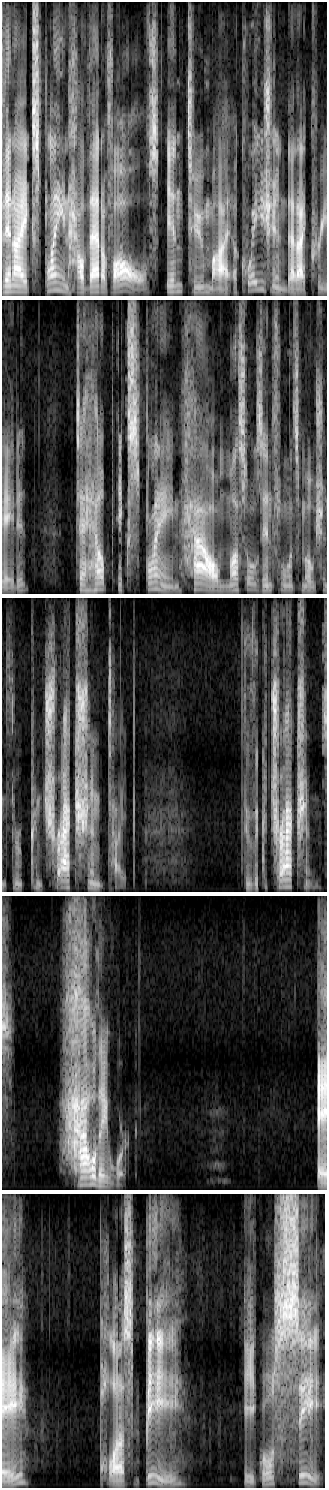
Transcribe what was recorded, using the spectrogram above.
Then I explain how that evolves into my equation that I created to help explain how muscles influence motion through contraction type, through the contractions, how they work. A plus B equals C.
